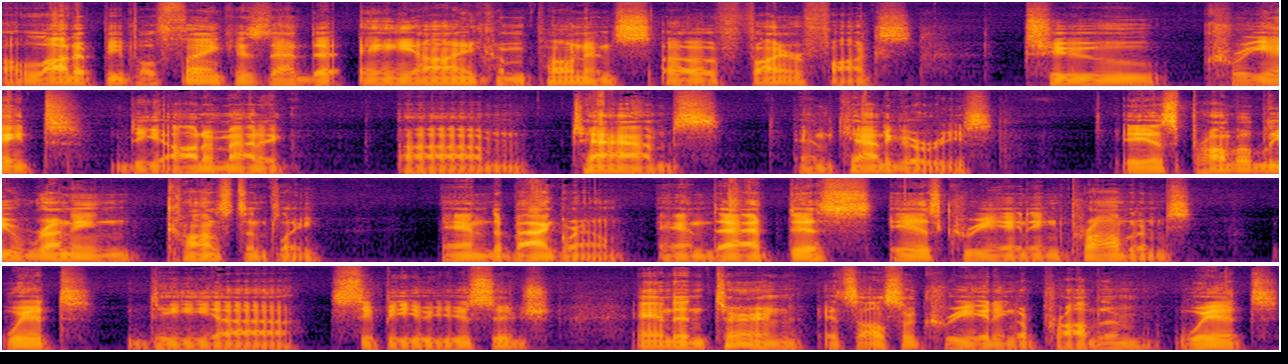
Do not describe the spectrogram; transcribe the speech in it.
a lot of people think is that the AI components of Firefox to create the automatic um, tabs and categories is probably running constantly in the background, and that this is creating problems with the uh, CPU usage and in turn, it's also creating a problem with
